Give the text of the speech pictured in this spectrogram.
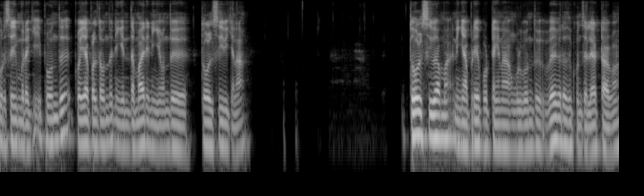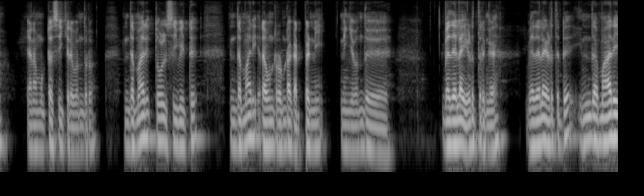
ஒரு செய்முறைக்கு. இப்போ வந்து கொய்யாப்பழத்தை வந்து நீங்கள் இந்த மாதிரி நீங்கள் வந்து தோல் சீவிக்கலாம். தோல் சீவாமல் நீங்கள் அப்படியே போட்டிங்கன்னா உங்களுக்கு வந்து வேகிறது கொஞ்சம் லேட் ஆகும். ஏன்னா முட்டை சீக்கிரம் வந்துடும் இந்த மாதிரி தோல் சீவிட்டு இந்த மாதிரி ரவுண்ட் ரவுண்டாக கட் பண்ணி நீங்கள் வந்து விதையெல்லாம் எடுத்துருங்க. விதையெல்லாம் எடுத்துட்டு இந்த மாதிரி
